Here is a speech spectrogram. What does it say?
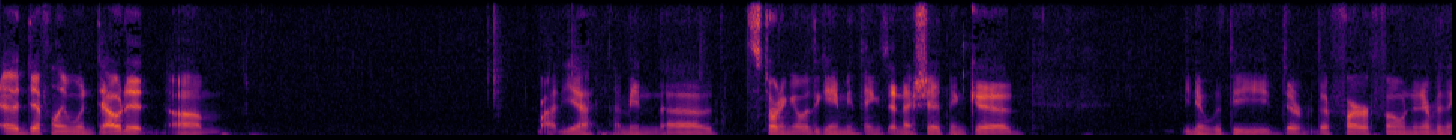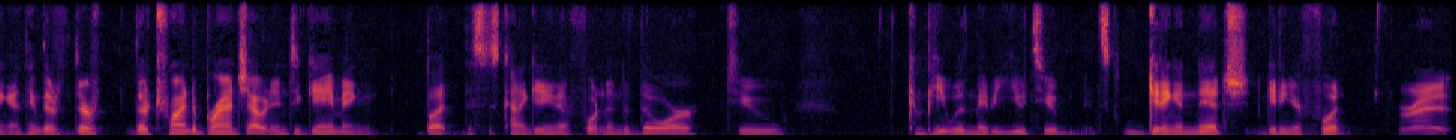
I definitely wouldn't doubt it. Um, but yeah, I mean, uh, starting out with the gaming things, and actually, I think, uh, you know, with the their their Fire Phone and everything, I think they're they're they're trying to branch out into gaming, but this is kind of getting their foot in the door to compete with maybe YouTube. It's getting a niche, getting your foot Right.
